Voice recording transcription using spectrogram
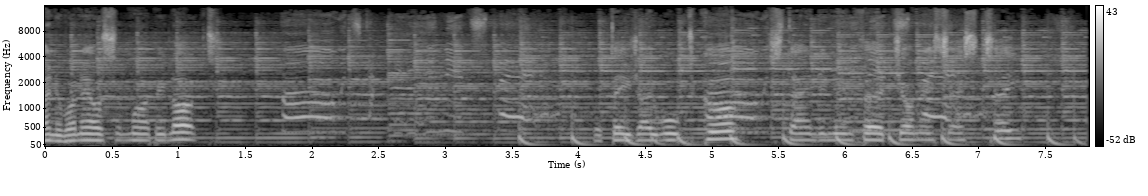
Anyone else that might be locked? The DJ Warpedcore, standing in for Jon SST.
